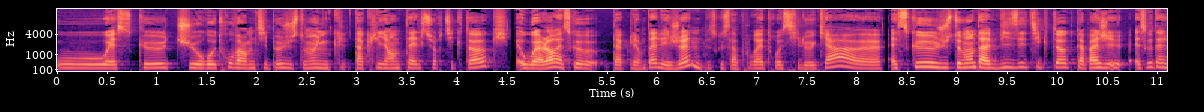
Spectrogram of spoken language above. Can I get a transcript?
ou est-ce que tu retrouves un petit peu justement une, ta clientèle sur TikTok? Ou alors est-ce que ta clientèle est jeune? Parce que ça pourrait être aussi le cas. Euh, est-ce que justement tu as visé TikTok? Pas, Est-ce que tu as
